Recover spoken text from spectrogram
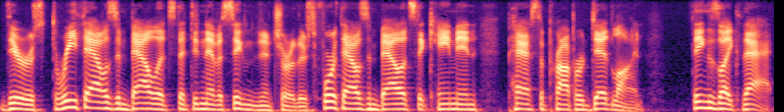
there's 3,000 ballots that didn't have a signature. There's 4,000 ballots that came in past the proper deadline. Things like that.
